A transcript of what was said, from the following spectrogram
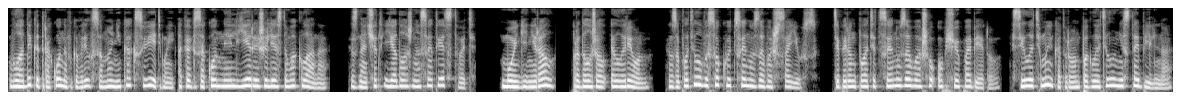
Владыка драконов говорил со мной не как с ведьмой, а как с законной Льерой Железного клана. Значит, я должна соответствовать. «Мой генерал», — продолжал Эларион, Заплатил высокую цену за ваш союз. Теперь он платит цену за вашу общую победу. Сила тьмы, которую он поглотил, нестабильна.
